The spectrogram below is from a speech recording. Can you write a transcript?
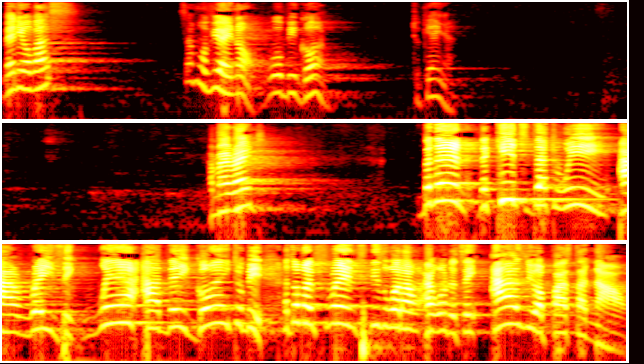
Many of us? Some of you I know will be gone to Kenya. Am I right? But then the kids that we are raising, where are they going to be? And so, my friends, this is what I, I want to say. As your pastor now,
